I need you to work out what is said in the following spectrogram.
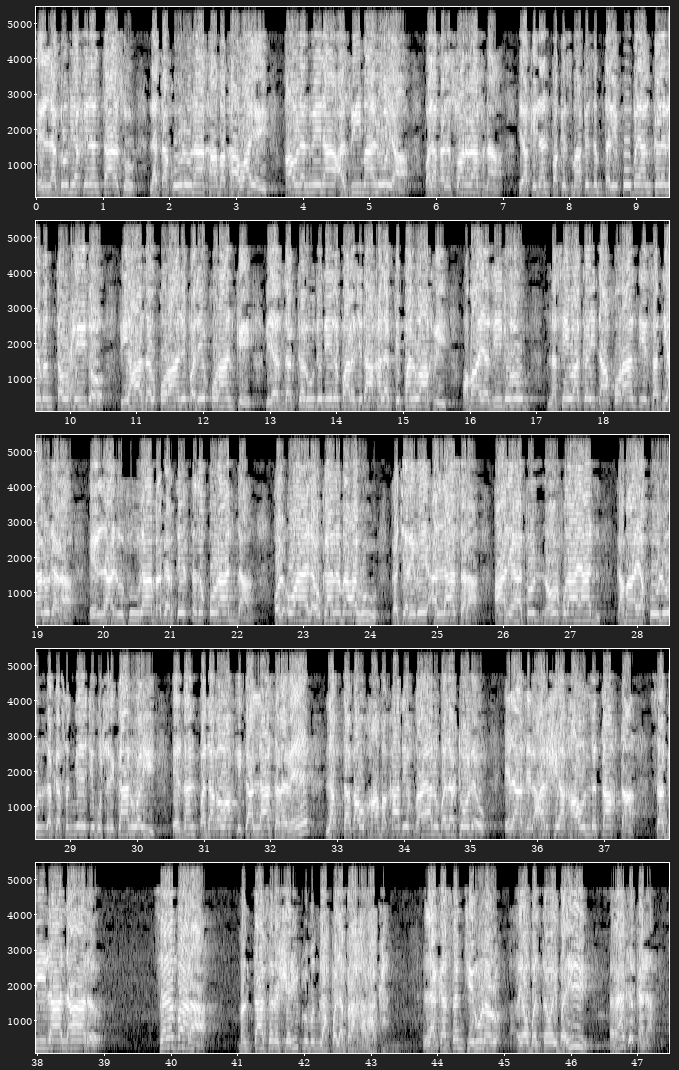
انکم یقینا تاسو لتقولون خامخا وای قولا وینا عظیما لویا ولقد صرفنا یقینا په قسمه قسم طریقو بیان کړل من توحید فی هذا القران په دې قران کې لیذکروا د دې لپاره چې دا خلک ته پن واخلي او ما یزيدهم نسیوا کوي دا قران دی سدیانو لرا الا نفورا مگر تخت د قران نه قل او لو کان معه کچریوی الله سرا الہات نور خدایان کما یقولون لکه څنګه چې مشرکان وایي اذن په دغه وخت کې الله سره وي لبتغوا خامخا دي خدایانو بل ټولو الی ذل عرش یا خاوند تخت سبیلا لار سره پارا من تاسو سره شریک من خپل برخه راکا لکه څنګه چې رونه یو بل ته وایي بای راکا کنا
